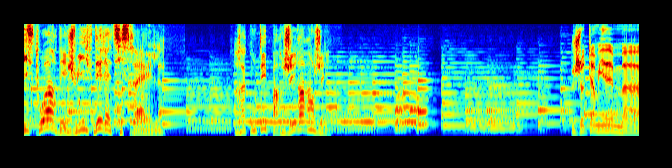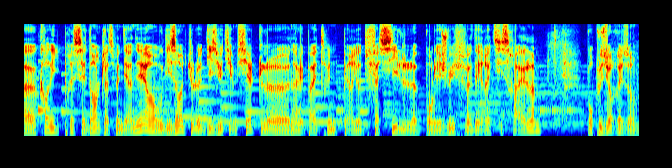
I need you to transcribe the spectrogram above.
L'histoire des Juifs d'Eretz Israël. Racontée par Gérard Inger. Je terminais ma chronique précédente la semaine dernière en vous disant que le XVIIIe siècle n'allait pas être une période facile pour les Juifs d'Eretz Israël pour plusieurs raisons.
